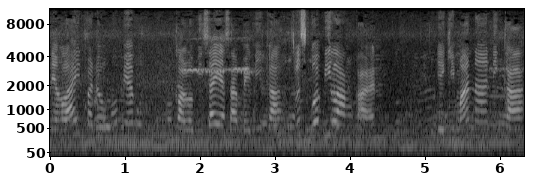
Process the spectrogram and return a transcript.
yang lain pada umumnya. Kalau bisa ya sampai nikah. Terus gue bilang kan ya gimana nikah?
